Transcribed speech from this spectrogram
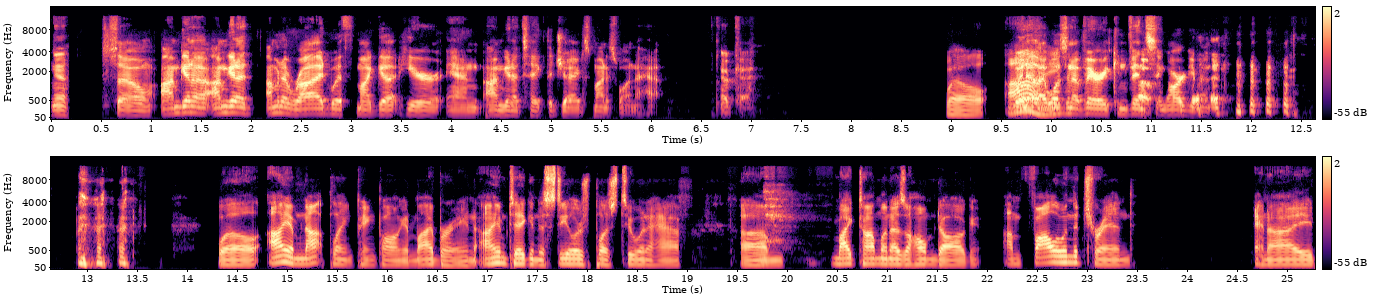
Yeah. So I'm gonna I'm gonna I'm gonna ride with my gut here, and I'm gonna take the Jags minus one and a half. okay. Well, I know I that wasn't a very convincing argument. well, I am not playing ping pong in my brain. I am taking the Steelers plus two and a half. Um, Mike Tomlin as a home dog. I'm following the trend, and I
